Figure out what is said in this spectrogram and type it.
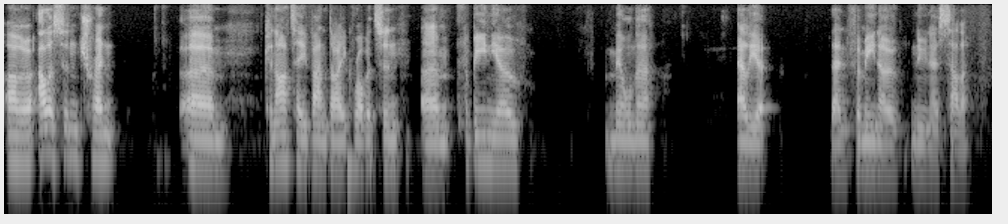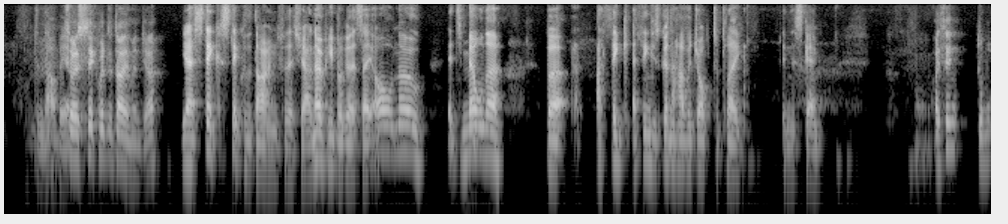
Uh, Alisson, Trent, um, Konaté, Van Dijk, Robertson, um, Fabinho, Milner, Elliot, then Firmino, Núñez, Salah. And that'll be it. So stick with the diamond, yeah. Yeah, stick stick with the diamond for this year. I know people are going to say, "Oh no, it's Milner," but I think I think he's going to have a job to play in this game. I think, the,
